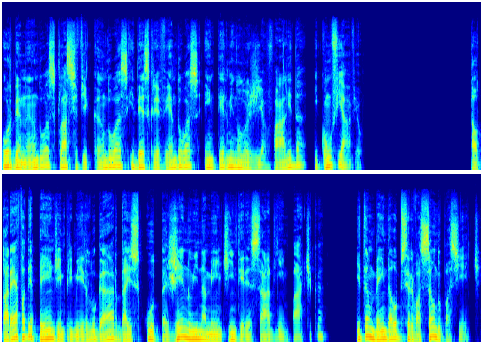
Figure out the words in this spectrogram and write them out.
ordenando-as, classificando-as e descrevendo-as em terminologia válida e confiável. Tal tarefa depende, em primeiro lugar, da escuta genuinamente interessada e empática e também da observação do paciente,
